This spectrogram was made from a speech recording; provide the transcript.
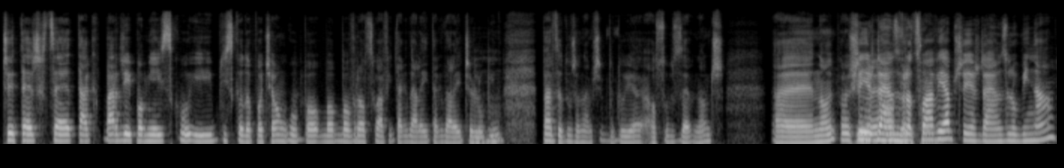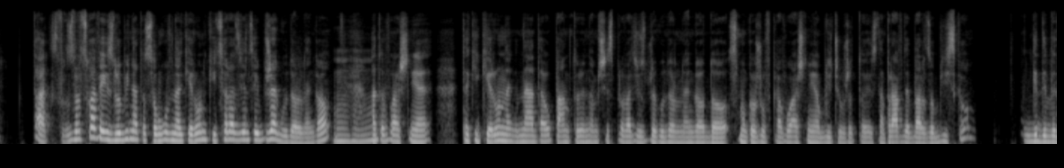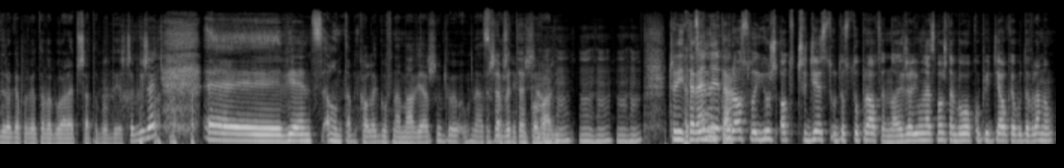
czy też chce tak bardziej po miejsku i blisko do pociągu, bo, bo, bo Wrocław i tak dalej, i tak dalej, czy Lubin. Bardzo dużo nam się buduje osób z zewnątrz. E, No prosimy Przyjeżdżają z. Wrocławia, przyjeżdżają z Lubina. Tak, z Wrocławia i z Lubina to są główne kierunki, coraz więcej brzegu dolnego. Mhm. A to właśnie taki kierunek nadał pan, który nam się sprowadził z brzegu dolnego do Smogorzówka właśnie obliczył, że to jest naprawdę bardzo blisko. Gdyby droga powiatowa była lepsza, to byłoby jeszcze bliżej. E, więc on tam kolegów namawia, żeby u nas Żeby właśnie też. kupowali. Mhm, mhm, mhm. Czyli tereny Ceny tak. urosły już od 30 do 100%. No jeżeli u nas można było kupić działkę budowlaną,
